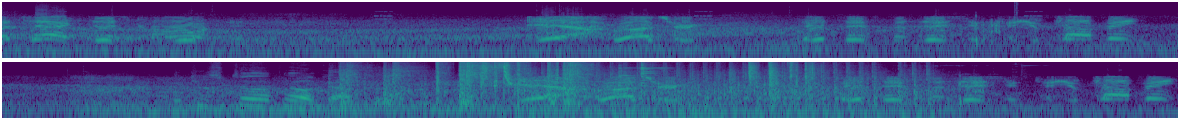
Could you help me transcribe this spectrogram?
Attack this coordinate. Yeah, roger. Hit this position. Do you copy? We can still have helicopters. Yeah, roger. Hit this position. Do you copy?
